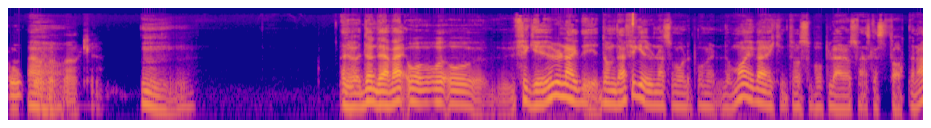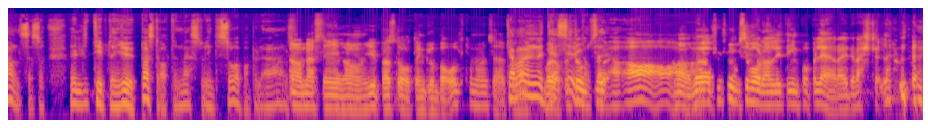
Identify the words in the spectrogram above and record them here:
Oh, ja. Verkligen. Mm. Den där, och, och, och, figurerna, de där figurerna som håller på med de har ju verkligen inte varit så populära hos svenska staten alls. Alltså, det är typ den djupa staten mest och inte så populära alls. Ja, mest den ja, djupa staten globalt kan man väl säga. Kan man vad dessutom säga. Ja, ja, ja, vad jag förstod så var de lite impopulära i diverse länder.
